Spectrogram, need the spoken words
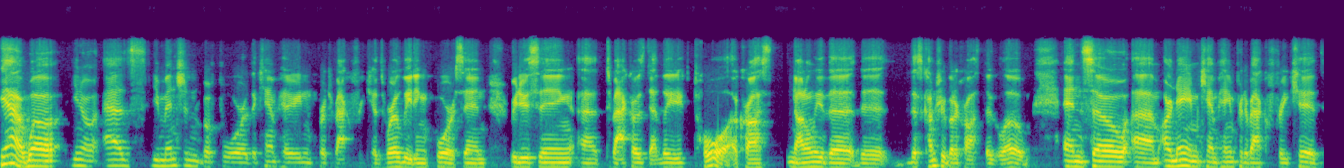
Yeah, well, you know, as you mentioned before, the campaign for tobacco free kids, we're a leading force in reducing uh, tobacco's deadly toll across not only the the this country but across the globe. And so um, our name campaign for tobacco free kids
